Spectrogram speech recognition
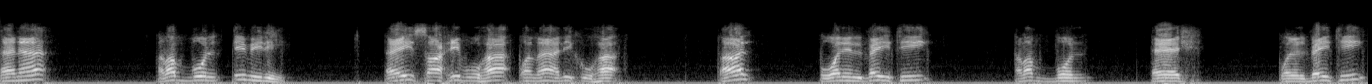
أنا رب الإبل. أي صاحبها ومالكها. قال وللبيت رب إيش؟ وللبيت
